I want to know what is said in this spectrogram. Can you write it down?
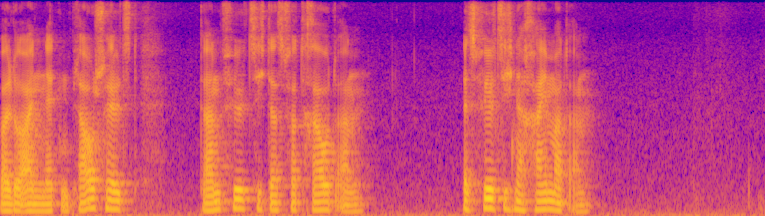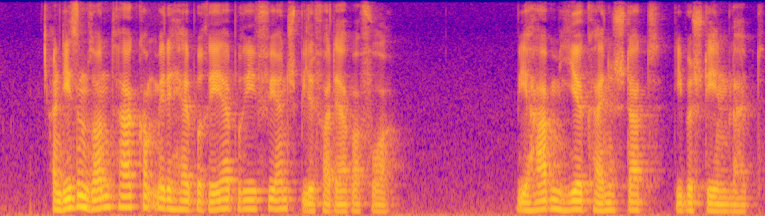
weil du einen netten Plausch hältst, dann fühlt sich das vertraut an. Es fühlt sich nach Heimat an. An diesem Sonntag kommt mir der Hebräerbrief wie ein Spielverderber vor. Wir haben hier keine Stadt, die bestehen bleibt,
